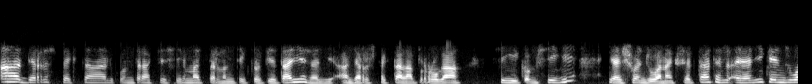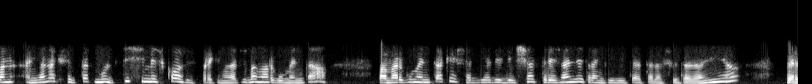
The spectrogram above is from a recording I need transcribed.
ha de respectar el contracte firmat per l'antic propietari, és a dir, ha de respectar la pròrroga sigui com sigui, i això ens ho han acceptat. És a dir, que ens, ho han, ens han acceptat moltíssimes coses, perquè nosaltres vam argumentar. Vam argumentar que s'havia de deixar tres anys de tranquil·litat a la ciutadania, per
